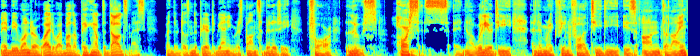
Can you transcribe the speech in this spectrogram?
Made me wonder, why do I bother picking up the dog's mess when there doesn't appear to be any responsibility for loose horses. Uh, now, Willie O'Dea, Limerick Fianna Fáil TD, is on the line.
